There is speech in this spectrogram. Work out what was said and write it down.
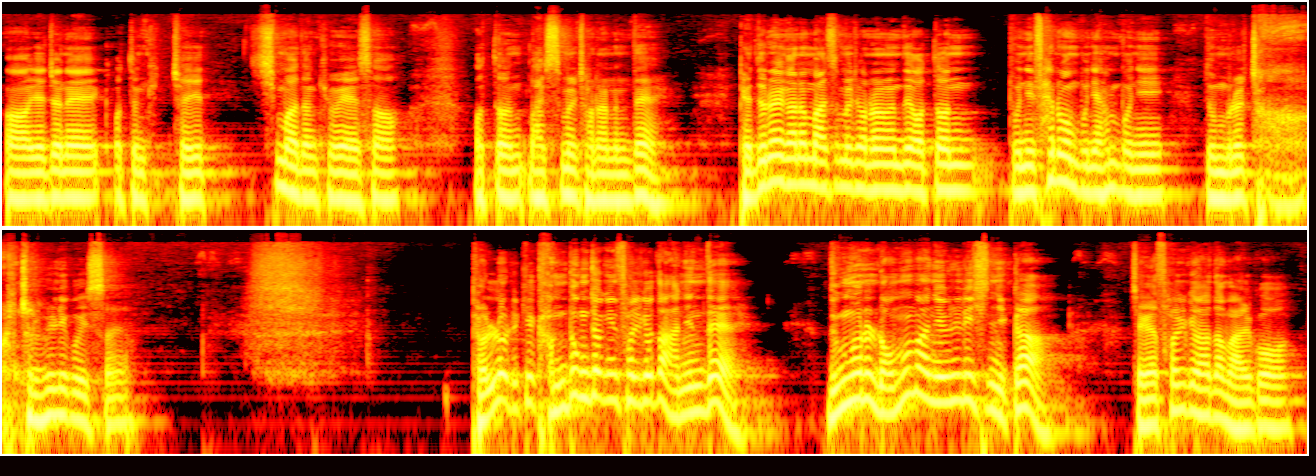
어, 예전에 어떤 교- 저희 심무하던 교회에서 어떤 말씀을 전하는데 베드로에 가는 말씀을 전하는데 어떤 분이 새로운 분이 한 분이 눈물을 철철 흘리고 있어요. 별로 이렇게 감동적인 설교도 아닌데 눈물을 너무 많이 흘리시니까 제가 설교하다 말고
